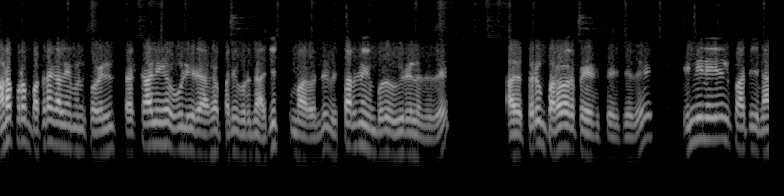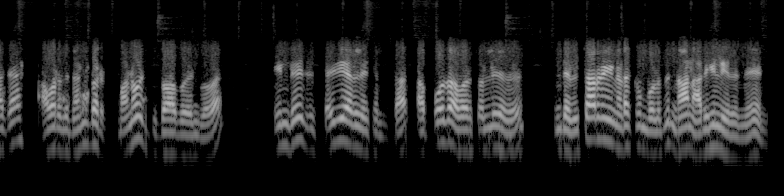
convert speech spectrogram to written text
மடப்புறம் பத்திரகாளியம்மன் கோயில் தற்காலிக ஊழியராக பணிபுரிந்த அஜித்குமார் வந்து விசாரணையின் போது உயிரிழந்தது. அது பெரும் பரபரப்பை எடுத்திருக்கிறது இந்நிலையில் பார்த்தீங்கன்னாக்கா அவரது நண்பர் மனோஜ் பாபு என்பவர் இன்று செய்தியாளர்களை சந்தித்தார். அப்போது அவர் சொல்லியது இந்த விசாரணை நடக்கும் பொழுது நான் அருகில் இருந்தேன்.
